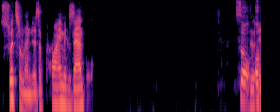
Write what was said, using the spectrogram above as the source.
Switzerland is a prime example. So, okay.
